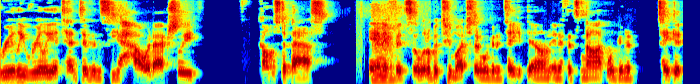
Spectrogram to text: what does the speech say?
really, really attentive and see how it actually comes to pass. And mm-hmm. if it's a little bit too much, then we're going to take it down. And if it's not, we're going to take it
